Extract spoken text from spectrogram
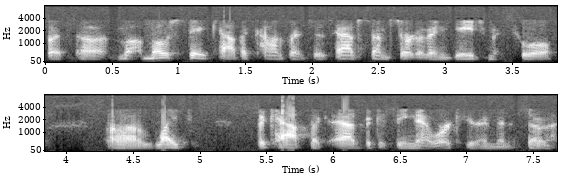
but uh, m- most state Catholic conferences have some sort of engagement tool, uh, like the Catholic Advocacy Network here in Minnesota.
